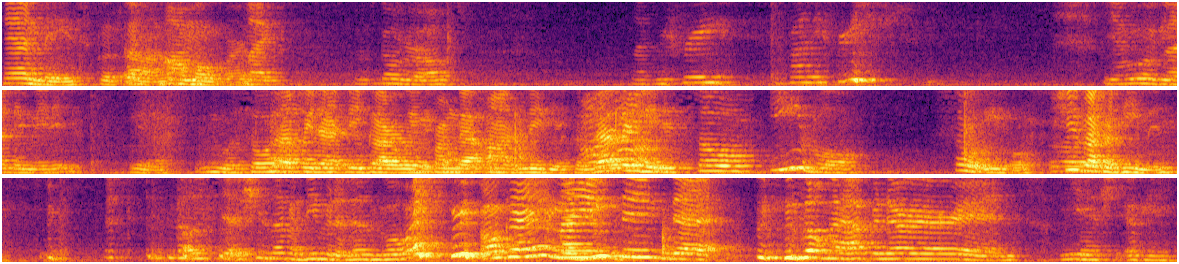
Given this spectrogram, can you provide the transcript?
handmaids could, Could um, come, over. Like, let's go, girls. Like, we free? We finally free? yeah, we were glad they made it. yeah, we were so happy that they got away from that. Aunt Lydia because that lady is so Evil. so evil. She's like a demon. She's like a demon that doesn't go away. Okay, like, you think that something happened to her and, yeah, she, okay.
